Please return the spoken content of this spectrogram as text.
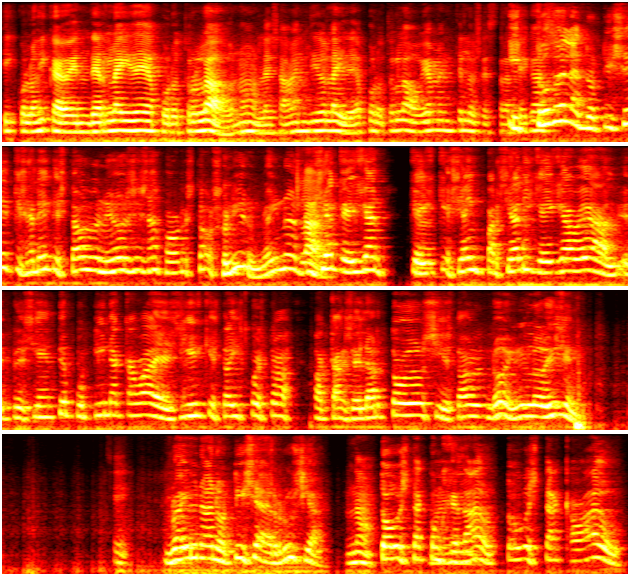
psicológica de vender la idea por otro lado, ¿no? Les ha vendido la idea por otro lado, obviamente los estrategas... Y todas las noticias que salen de Estados Unidos es a favor de Estados Unidos, no hay una noticia que digan que, que, sea imparcial y que diga, vea, el presidente Putin acaba de decir que está dispuesto a, a cancelar todo si Estados No, ellos lo dicen. Sí. No hay una noticia de Rusia. No. Todo está congelado, todo está acabado.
